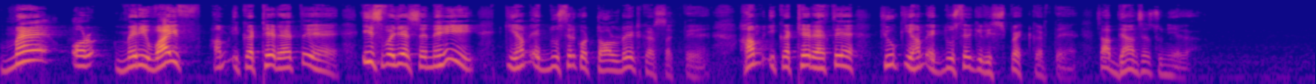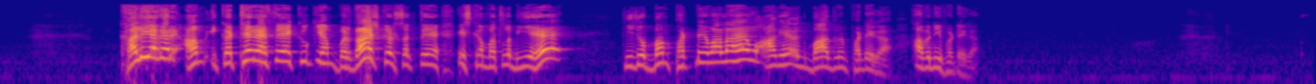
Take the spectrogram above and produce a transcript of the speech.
मैं और मेरी वाइफ हम इकट्ठे रहते हैं, इस वजह से नहीं कि हम एक दूसरे को टॉलरेट कर सकते हैं। हम इकट्ठे रहते हैं क्योंकि हम एक दूसरे की रिस्पेक्ट करते हैं। साहब, ध्यान से सुनिएगा। खाली अगर हम इकट्ठे रहते हैं क्योंकि हम बर्दाश्त कर सकते हैं, इसका मतलब यह है कि जो बम फटने वाला है, वो आगे बाद में फटेगा, अब नहीं फटेगा।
